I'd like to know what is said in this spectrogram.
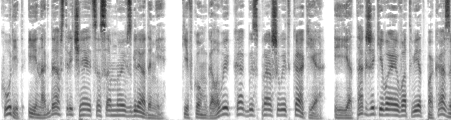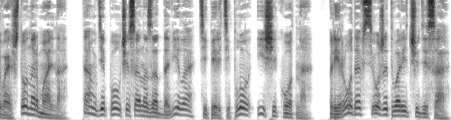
курит и иногда встречается со мной взглядами. Кивком головы как бы спрашивает, как я. И я также киваю в ответ, показывая, что нормально. Там, где полчаса назад давило, теперь тепло и щекотно. Природа все же творит чудеса.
